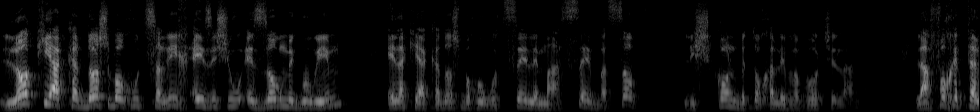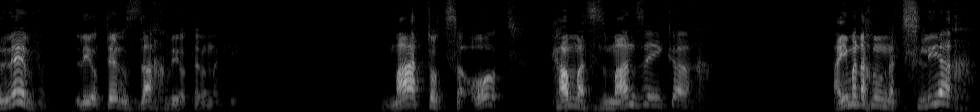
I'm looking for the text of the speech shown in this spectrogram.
לא כי הקדוש ברוך הוא צריך איזשהו אזור מגורים, אלא כי הקדוש ברוך הוא רוצה למעשה בסוף לשכון בתוך הלבבות שלנו. להפוך את הלב ליותר זך ויותר נקי. מה התוצאות? כמה זמן זה ייקח? האם אנחנו נצליח?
